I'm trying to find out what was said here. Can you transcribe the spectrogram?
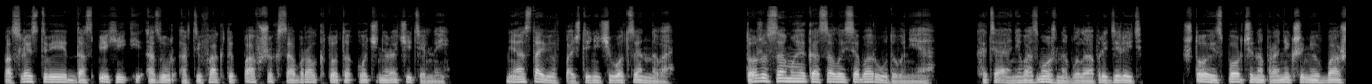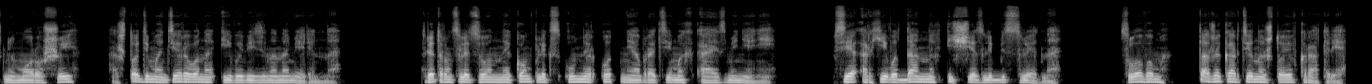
впоследствии доспехи и азур-артефакты павших собрал кто-то очень рачительный, не оставив почти ничего ценного. То же самое касалось оборудования, хотя невозможно было определить, что испорчено проникшими в башню Мороши, а что демонтировано и вывезено намеренно. Ретрансляционный комплекс умер от необратимых А-изменений. Все архивы данных исчезли бесследно. Словом, та же картина, что и в кратере.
